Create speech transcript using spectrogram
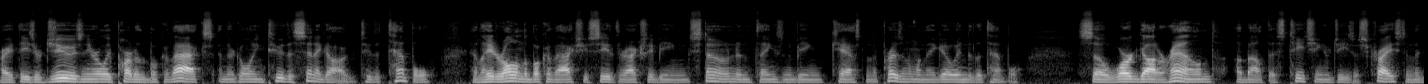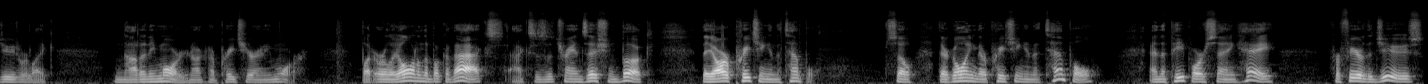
All right, these are Jews in the early part of the book of Acts, and they're going to the synagogue, to the temple. And later on in the book of Acts, you see that they're actually being stoned and things and being cast into prison when they go into the temple. So word got around about this teaching of Jesus Christ, and the Jews were like, not anymore. You're not going to preach here anymore. But early on in the book of Acts, Acts is a transition book, they are preaching in the temple. So they're going, they're preaching in the temple, and the people are saying, hey, for fear of the Jews,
